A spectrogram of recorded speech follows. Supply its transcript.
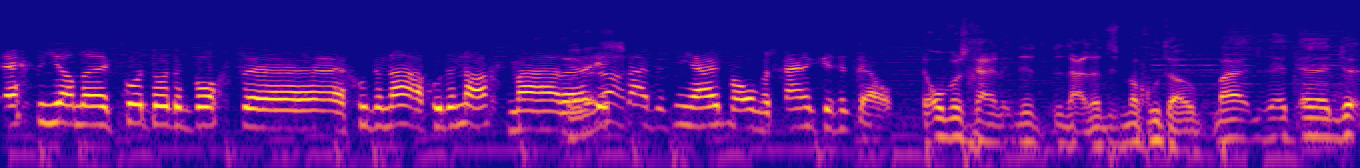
echt een Janne kort door de bocht. eh goedena goedenacht. Maar eh, ik Goedenacht. sluit het niet uit, maar onwaarschijnlijk is het wel. Onwaarschijnlijk. Nou, dat is maar goed ook. Maar de-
